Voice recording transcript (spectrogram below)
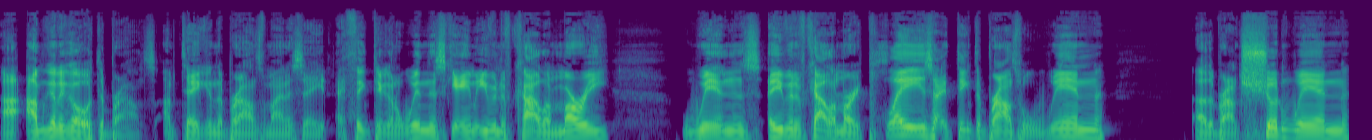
uh, I'm going to go with the Browns. I'm taking the Browns minus eight. I think they're going to win this game, even if Kyler Murray wins. Even if Kyler Murray plays, I think the Browns will win. Uh, the Browns should win.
